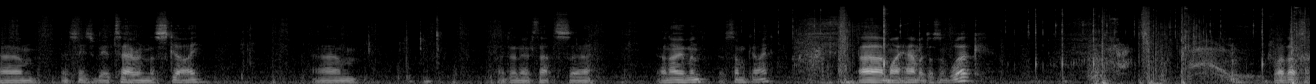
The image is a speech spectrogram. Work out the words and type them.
Um, there seems to be a tear in the sky. Um, I don't know if that's uh, an omen of some kind. Uh, my hammer doesn't work. Well, that's a...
